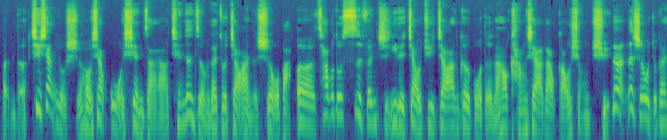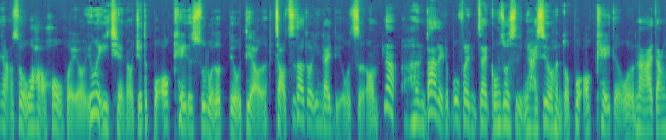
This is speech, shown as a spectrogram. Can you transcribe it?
本的。其实像有时候，像我现在啊，前阵子我们在做教案的时候，我把呃差不多四分之一的教具教案各国的，然后扛下到高雄去。那那时候我就跟他讲说，我好后悔哦，因为以前哦觉得不 OK 的书我都丢掉了，早知道都应该留着哦。那很大的一个部分在工作室里面还是有很多不 OK 的，我拿来当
